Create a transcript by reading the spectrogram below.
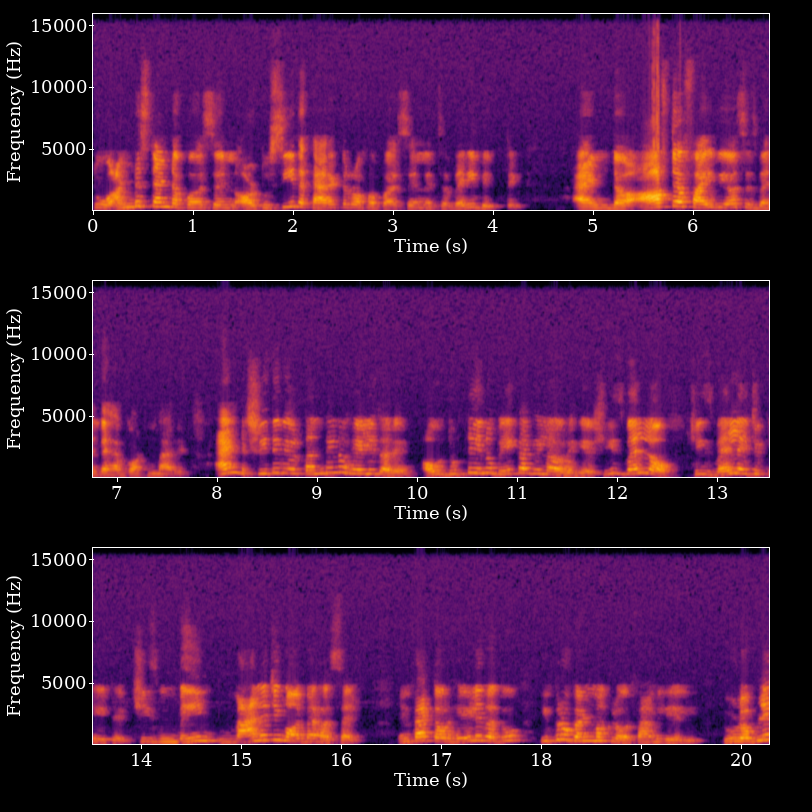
to understand a person or to see the character of a person it's a very big thing and after five years is when they have gotten married and Sridevi ಅವ್ರ ತಂದೆನೂ ಹೇಳಿದ್ದಾರೆ, ಅವ್ರ ದುಡ್ಡು ಏನು ಬೇಕಾಗಿಲ್ಲ ಅವರಿಗೆ. She is well off she is well educated she is main managing all by herself in fact ಅವ್ರು ಹೇಳಿರೋದು ಇಬ್ರು ಗಂಡು ಮಕ್ಕಳು ಅವ್ರ ಫ್ಯಾಮಿಲಿಯಲ್ಲಿ ಇವಳೊಬ್ಳೆ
